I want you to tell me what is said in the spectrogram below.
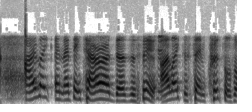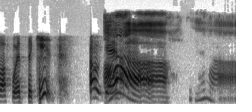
I like, and I think Tara does the same. Mm-hmm. I like to send crystals off with the kids. Oh yeah. Ah. Yeah.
